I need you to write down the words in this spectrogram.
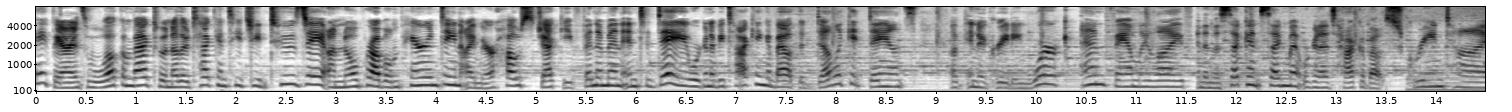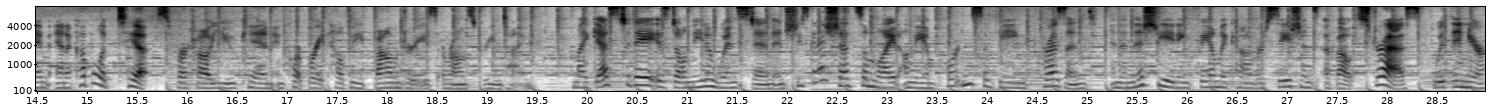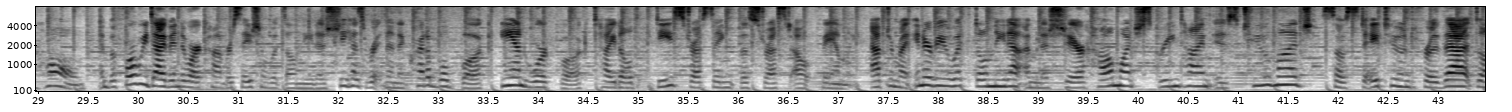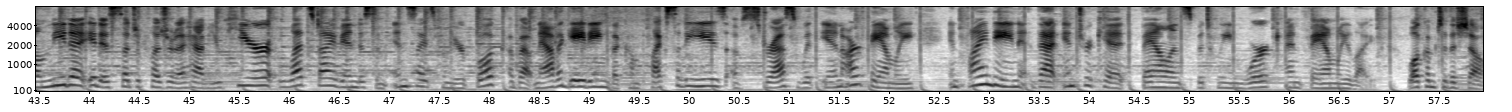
Hey, parents, welcome back to another Tech and Teaching Tuesday on No Problem Parenting. I'm your host, Jackie Finneman, and today we're going to be talking about the delicate dance of integrating work and family life. And in the second segment, we're going to talk about screen time and a couple of tips for how you can incorporate healthy boundaries around screen time. My guest today is Dollnita Winston, and she's going to shed some light on the importance of being present and initiating family conversations about stress within your home. And before we dive into our conversation with Dollnita, she has written an incredible book and workbook titled De Stressing the Stressed Out Family. After my interview with Dollnita, I'm going to share how much screen time is too much, so stay tuned for that. Dollnita, it is such a pleasure to have you here. Let's dive into some insights from your book about navigating the complex complexities of stress within our family and finding that intricate balance between work and family life. Welcome to the show.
